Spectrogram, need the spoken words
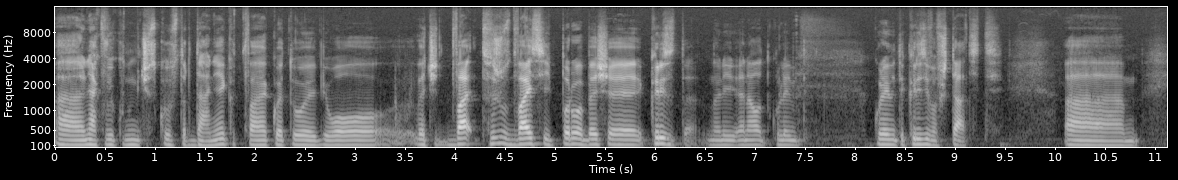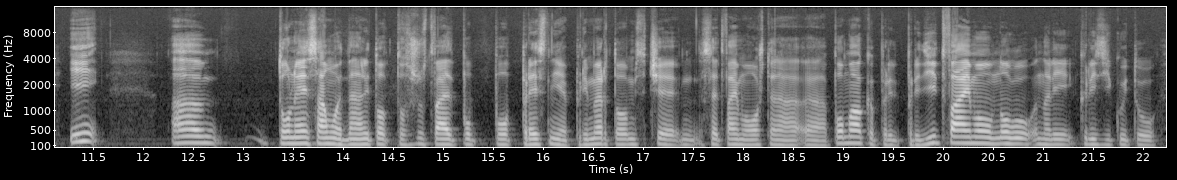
А, някакво економическо страдание, като това е, което е било вече, два, всъщност 21 беше кризата, нали, една от големите, големите кризи в Штатите. А, и а, то не е само една, нали, то, то всъщност това е по, по-пресния пример. То мисля, че след това има още една а, по-малка. Преди това е имало много нали, кризи, които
